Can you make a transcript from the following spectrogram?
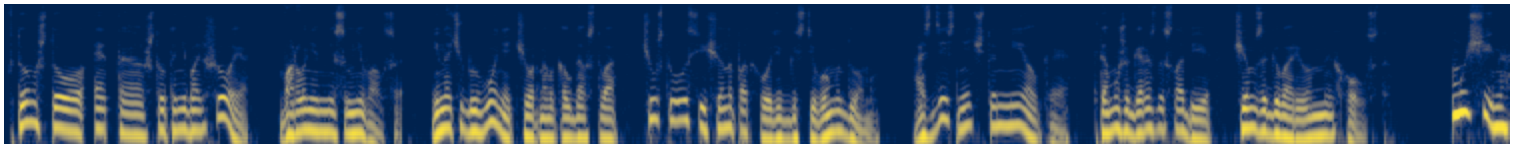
В том, что это что-то небольшое, Воронин не сомневался, иначе бы вонь от черного колдовства чувствовалась еще на подходе к гостевому дому. А здесь нечто мелкое, к тому же гораздо слабее, чем заговоренный холст. «Мужчина,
